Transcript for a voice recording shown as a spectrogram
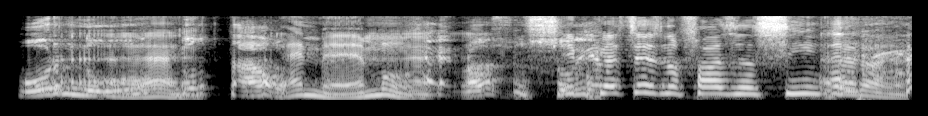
pornô É. total. É mesmo? É, nosso E sonho. por que vocês não fazem assim, caralho?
